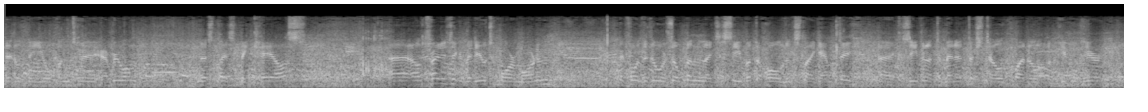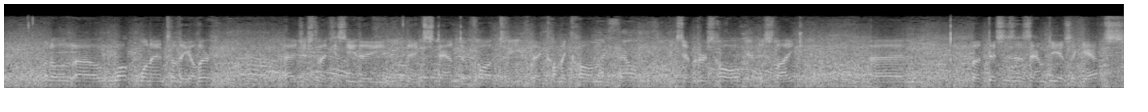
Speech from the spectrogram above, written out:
it'll be open to everyone. This place will be chaos. Try to take a video tomorrow morning before the doors open, like to see what the hall looks like empty, because uh, even at the minute there's still quite a lot of people here. But I'll uh, walk one end to the other, uh, just to let you see the, the extent of what the Comic Con Exhibitors Hall is like. Um, but this is as empty as it gets.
